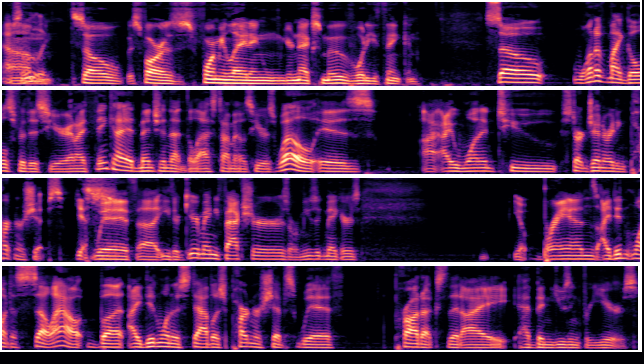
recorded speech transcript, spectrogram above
Absolutely. Um, so as far as formulating your next move, what are you thinking? So one of my goals for this year, and I think I had mentioned that the last time I was here as well, is I, I wanted to start generating partnerships Yes. with uh, either gear manufacturers or music makers. You know, brands. I didn't want to sell out, but I did want to establish partnerships with products that I have been using for years.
